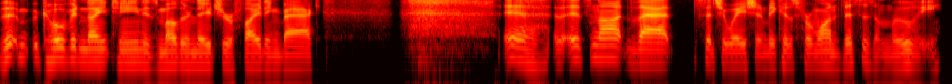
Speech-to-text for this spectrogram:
that COVID nineteen is Mother Nature fighting back. Eh, it's not that situation because for one, this is a movie.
